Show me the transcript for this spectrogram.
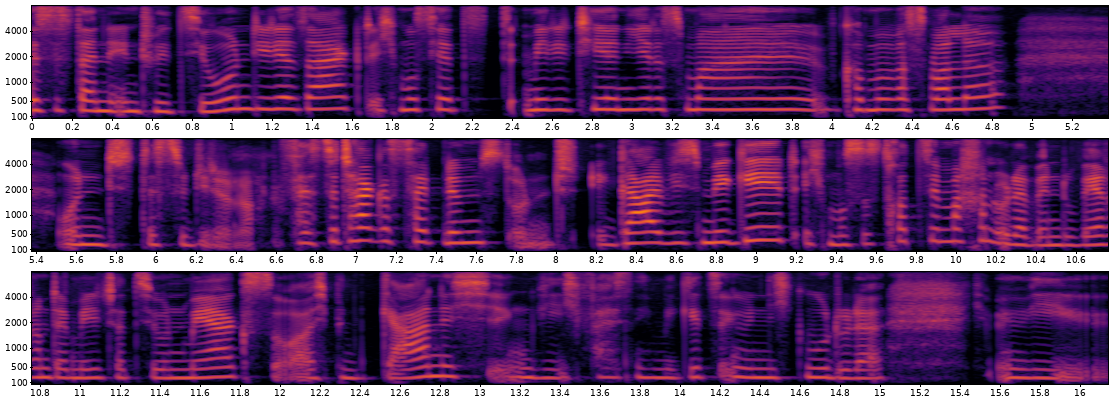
Ist es deine Intuition, die dir sagt, ich muss jetzt meditieren jedes Mal, komme was wolle? Und dass du dir dann auch eine feste Tageszeit nimmst und egal wie es mir geht, ich muss es trotzdem machen. Oder wenn du während der Meditation merkst, so, oh, ich bin gar nicht irgendwie, ich weiß nicht, mir geht es irgendwie nicht gut oder ich irgendwie,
